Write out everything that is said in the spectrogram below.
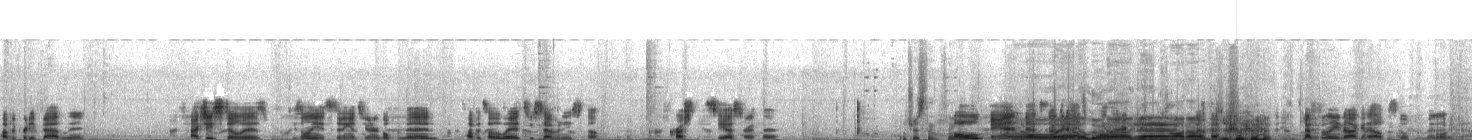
puppet pretty badly. Actually, still is. He's only sitting at 200 gold per minute, and puppet's all the way at 270. So, crushed the CS right there. Interesting thing. Oh, and that's Oh, not gonna and help. Luna Waller. getting Yeah. caught out. Definitely not gonna help his gold per minute. Oh yeah.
